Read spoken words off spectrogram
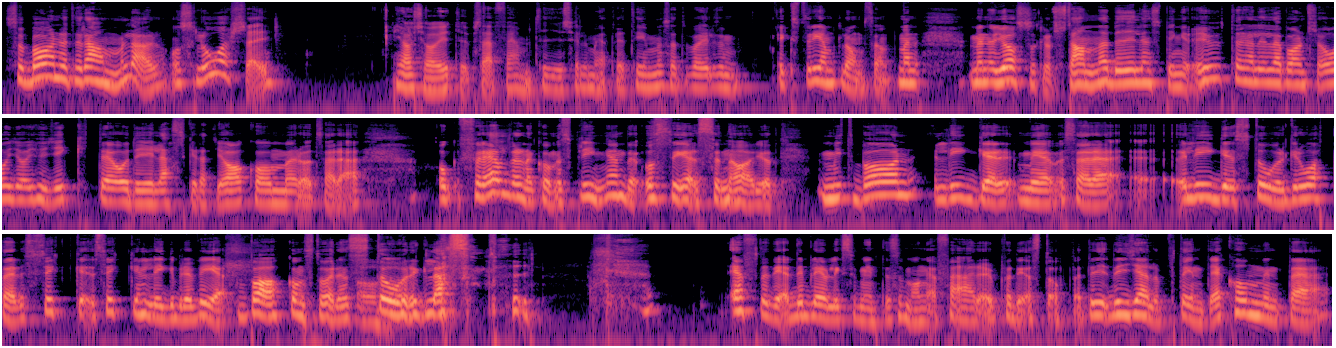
Så barnet ramlar och slår sig. Jag kör ju typ så 5-10 km i timmen så det var ju liksom extremt långsamt. Men, men jag såklart stannar bilen, springer ut det här lilla barnet, så, oj oj hur gick det och det är läskigt att jag kommer och så här. Och föräldrarna kommer springande och ser scenariot. Mitt barn ligger med så här, eh, ligger storgråter, cykel, cykeln ligger bredvid, bakom står en stor glassbil efter det, det blev liksom inte så många affärer på det stoppet. Det, det hjälpte inte. Jag kom inte,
